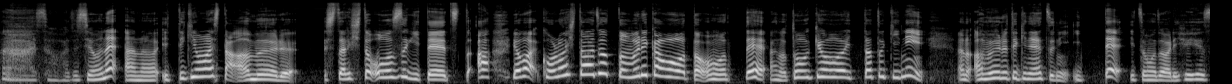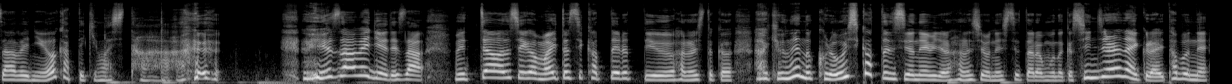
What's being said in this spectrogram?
あそう私もねあの行ってきました。アムール。したら人多すぎてちょっとあやばいこの人はちょっと無理かもと思ってあの東京行った時にあのアムール的なやつに行っていつも通りフィフスアベニューを買ってきました。ユーザーメニューでさめっちゃ私が毎年買ってるっていう話とかあ去年のこれ美味しかったですよねみたいな話をねしてたらもうなんか信じられないくらい多分ね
